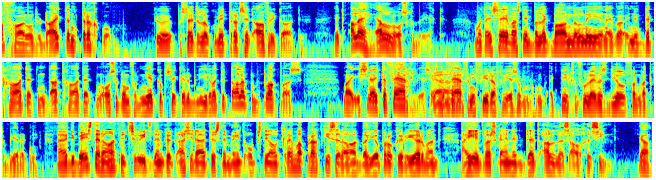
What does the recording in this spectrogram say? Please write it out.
afgehandel toe daai kind terugkom. Toe besluit hulle kom weer terug Suid-Afrika toe. Het alle hel losgebreek omdat hy sê hy was nie billik behandel nie en hy wou eintlik dit gehad het en dat gehad het en ons het hom verneek op sekere maniere wat totaal op twak was maar jy sien hy het te ver gewees. Hy het ja. te ver van die vuur af gewees om om uit nie gevoel hy was deel van wat gebeur het nie. Nou die beste raad met so iets dink ek as jy daai testament opstel, kry maar praktiese raad by jou prokureur want hy het waarskynlik dit alles al gesien. Ja,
